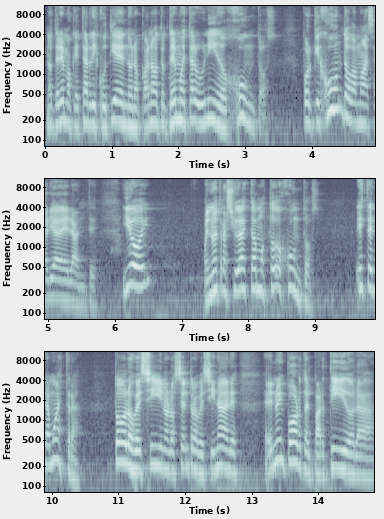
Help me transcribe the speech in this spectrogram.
no tenemos que estar discutiendo unos con otros, tenemos que estar unidos, juntos, porque juntos vamos a salir adelante. Y hoy, en nuestra ciudad estamos todos juntos. Esta es la muestra. Todos los vecinos, los centros vecinales, eh, no importa el partido, la,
